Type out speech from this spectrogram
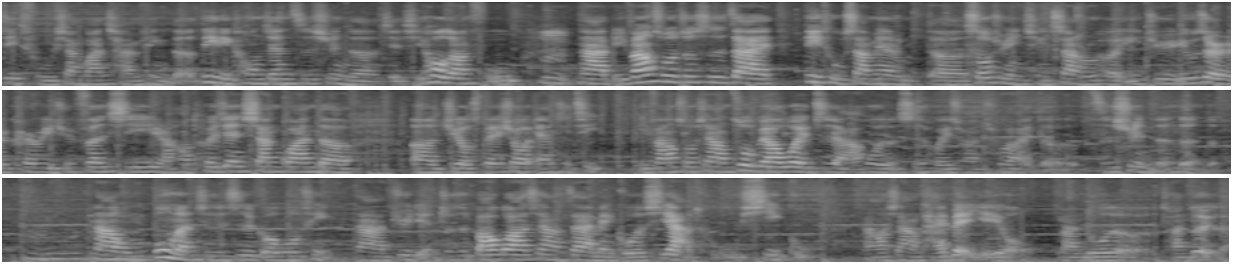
地图相关产品的地理空间资讯的解析后端服务。嗯。那比方说，就是在地图上面的搜寻引擎上，如何依据 user 的 query 去分析，然后推荐相关的。呃，geospatial entity，比方说像坐标位置啊，或者是回传出来的资讯等等的。嗯，那我们部门其实是 global team，那据点就是包括像在美国的西雅图、西谷，然后像台北也有蛮多的团队来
